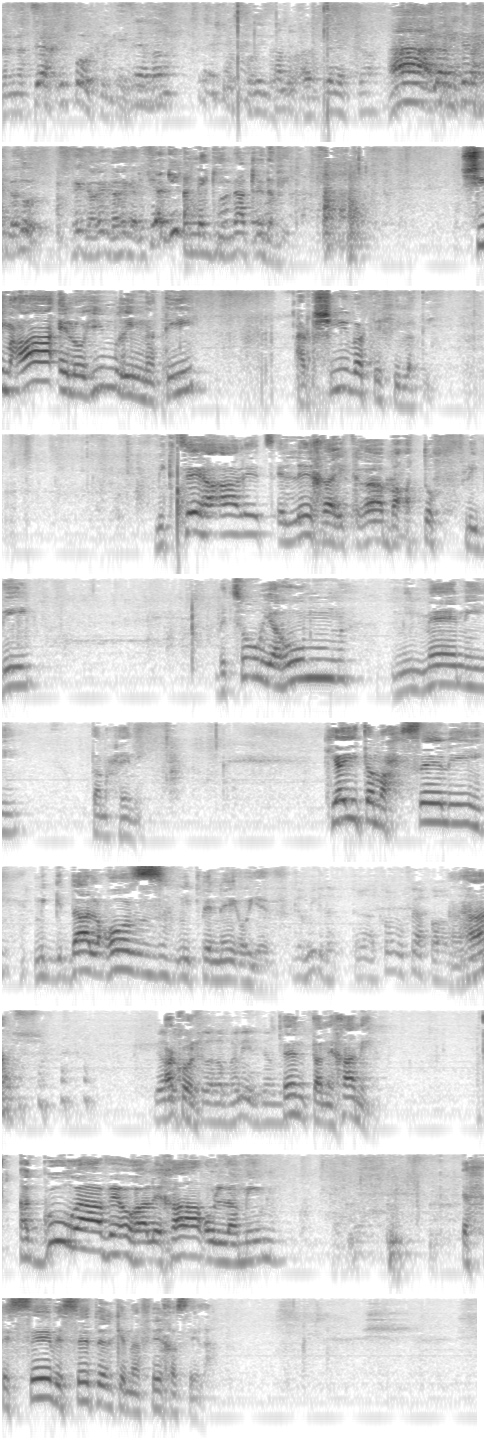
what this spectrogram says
למנצח, יש פה עוד ספרים. אה, לא, אני אתן לכם גדול. רגע, רגע, רגע, לפי הגיל. נגינת לדוד. שמעה אלוהים רינתי, הקשיבה תפילתי. מקצה הארץ אליך אקרא בעטוף ליבי, בצור ירום ממני תנחני. כי היית מחסה לי מגדל עוז מפני אויב. גם מגדל, תראה, הכל מופיע פה. הכל. כן, תנחני. אגורה ואוהלך עולמים, אחסה וסתר כנפיך סלע.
